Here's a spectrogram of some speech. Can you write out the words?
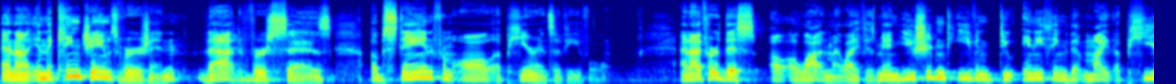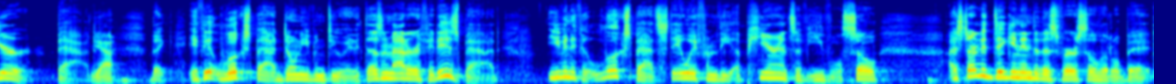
And uh, in the King James version, that verse says, "Abstain from all appearance of evil." And I've heard this a, a lot in my life. Is man, you shouldn't even do anything that might appear bad. Yeah. Like if it looks bad, don't even do it. It doesn't matter if it is bad. even if it looks bad, stay away from the appearance of evil. So I started digging into this verse a little bit,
